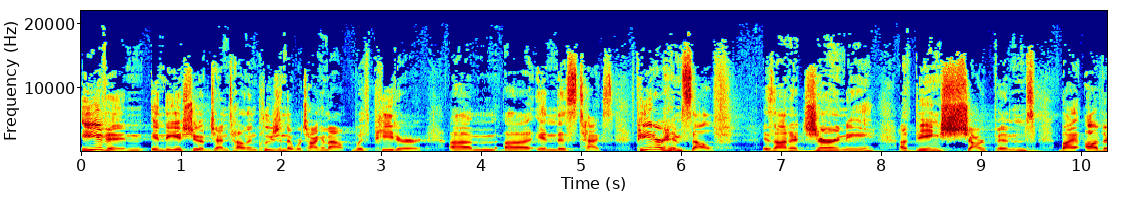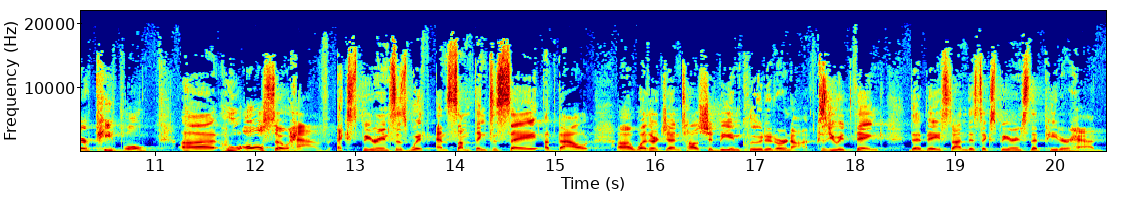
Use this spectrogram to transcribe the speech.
Even in the issue of Gentile inclusion that we're talking about with Peter um, uh, in this text, Peter himself is on a journey of being sharpened by other people uh, who also have experiences with and something to say about uh, whether Gentiles should be included or not. Because you would think that based on this experience that Peter had,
